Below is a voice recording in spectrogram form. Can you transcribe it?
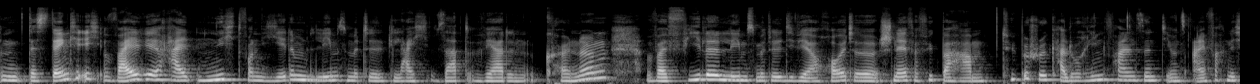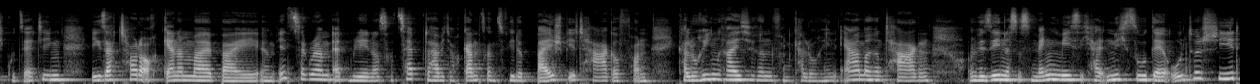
Ähm, das denke ich, weil wir halt nicht von jedem Lebensmittel gleich satt werden können, weil viele Lebensmittel, die wir heute schnell verfügbar haben, typische Kalorienfallen sind, die uns einfach nicht gut sättigen. Wie gesagt, schau da auch gerne mal bei ähm, Instagram Milenas Rezept. Da habe ich auch ganz, ganz viele Beispieltage von kalorienreicheren, von kalorienärmeren Tagen. Und wir sehen, das ist mengenmäßig halt nicht so der Unterschied.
